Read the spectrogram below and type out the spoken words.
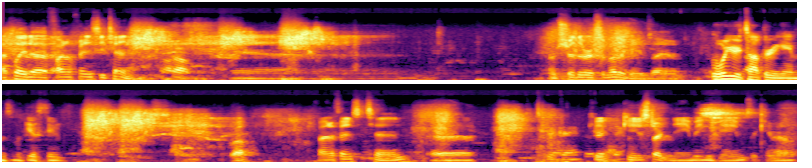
I played uh, Final Fantasy X. Oh, And I'm sure there were some other games I owned. What are your top three games on the PS2? Well, Final Fantasy X. Uh, it's a good game. can, can you just start naming games that came out?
